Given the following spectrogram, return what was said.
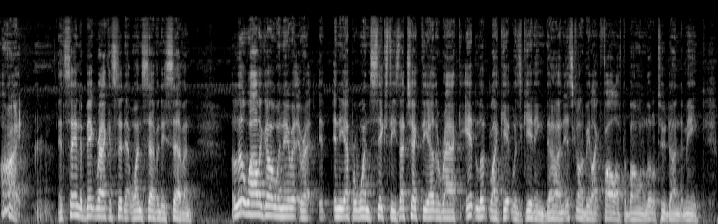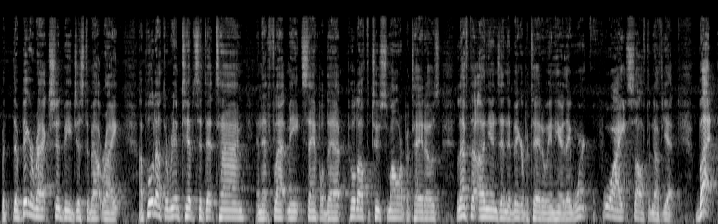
All right, it's saying the big rack is sitting at 177. A little while ago when they were in the upper 160s, I checked the other rack. It looked like it was getting done. It's gonna be like fall off the bone, a little too done to me. But the bigger rack should be just about right. I pulled out the rib tips at that time and that flat meat, sampled that, pulled off the two smaller potatoes, left the onions and the bigger potato in here. They weren't quite soft enough yet. But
